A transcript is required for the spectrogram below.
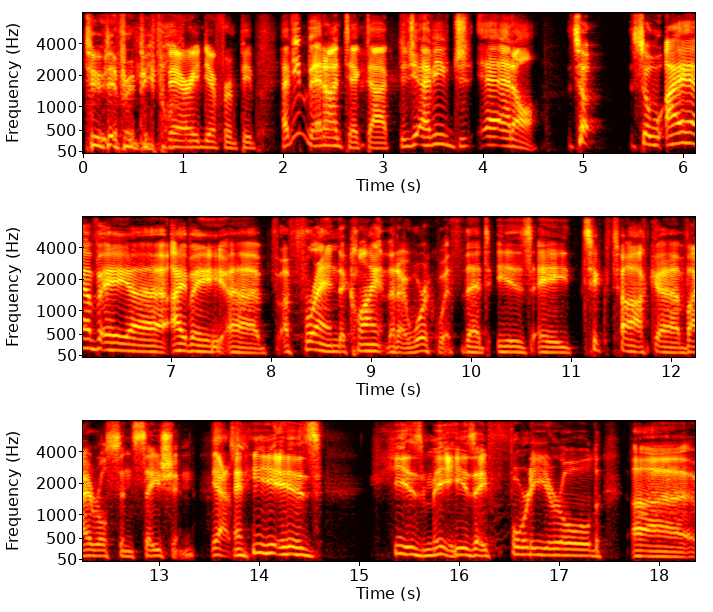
Two different people. very different people. Have you been on TikTok? Did you have you j- at all? So, so I have a uh, I have a uh, a friend, a client that I work with that is a TikTok uh, viral sensation. Yes. and he is he is me. He is a forty year old uh,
